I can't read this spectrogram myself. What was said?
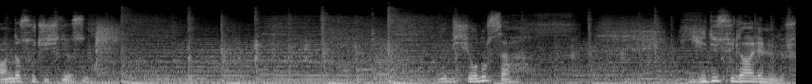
Şu anda suç işliyorsun. Bana bir şey olursa yedi sülalen ölür.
